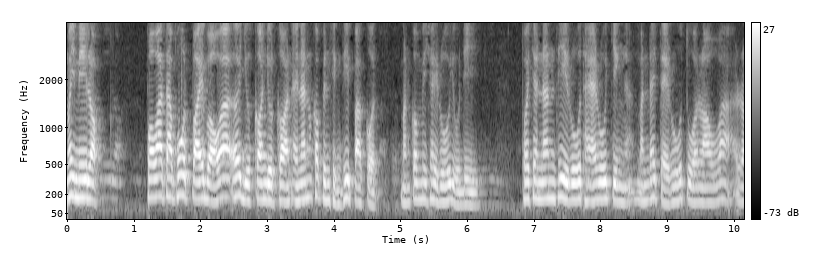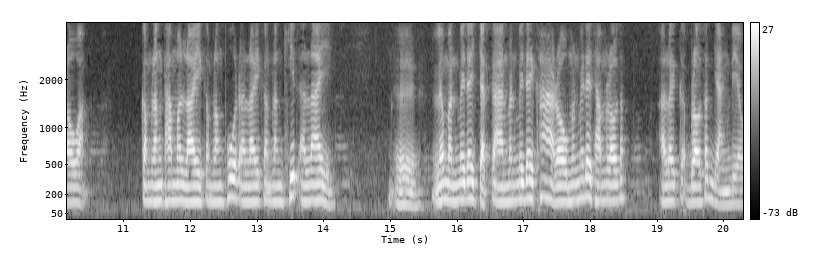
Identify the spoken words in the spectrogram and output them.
ไม่มีหรอก ราะว่าถ้าพูดไปบอกว่าเออหยุดก่อนหยุดก่อนไอ้นั้นก็เป็นสิ่งที่ปรากฏ มันก็ไม่ใช่รู้อยู่ดี เพราะฉะนั้นที่รู้แท้รู้จริงอะมันได้แต่รู้ตัวเราว่าเราอะกำลังทำอะไรกำลังพูดอะไรกำลังคิดอะไร เออ แล้วมันไม่ได้จัดการมันไม่ได้ฆ่าเรา มันไม่ได้ทำเราสักอะไรกับเราสักอย่างเดียว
